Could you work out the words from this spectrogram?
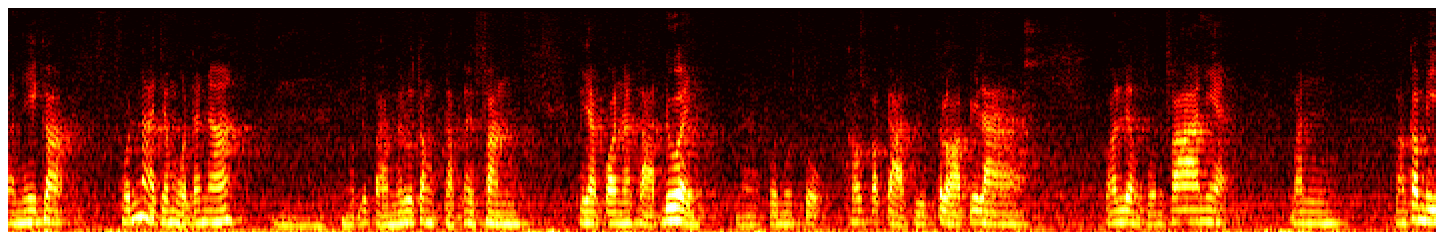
วันนี้ก็ฝนน่าจะหมดแล้วนะอืมหมดหรือเปล่าไม่รู้ต้องกลับไปฟังพยากรณ์อากาศด้วยนะโปรโมโตะเขาประกาศอยู่ตลอดเวลาว่าเรื่องฝนฟ้าเนี่ย มันมันก็มี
